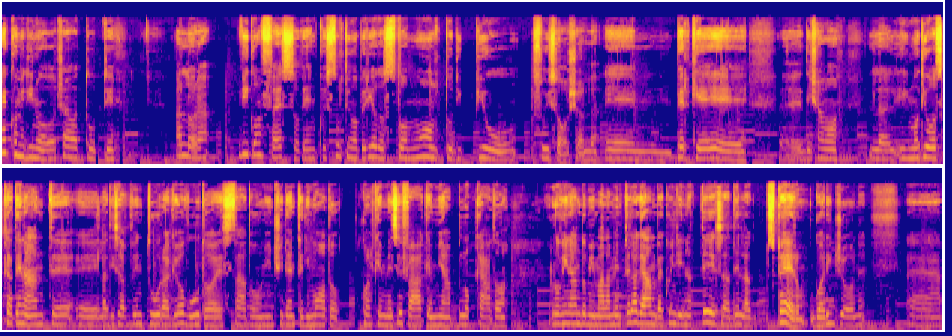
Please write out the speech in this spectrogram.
Eccomi di nuovo, ciao a tutti. Allora, vi confesso che in quest'ultimo periodo sto molto di più sui social eh, perché eh, diciamo il motivo scatenante e la disavventura che ho avuto è stato un incidente di moto qualche mese fa che mi ha bloccato rovinandomi malamente la gamba e quindi in attesa della, spero, guarigione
